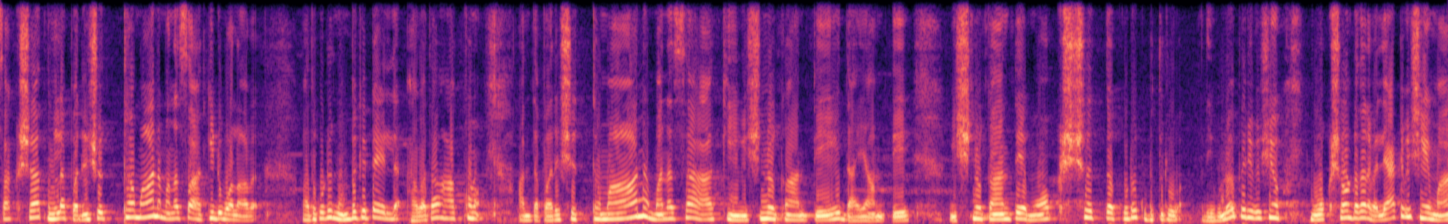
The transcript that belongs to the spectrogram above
சாக்ஷாத் நல்லா பரிசுத்தமான மனசை ஆக்கிடுவாளாம் அவள் அது கூட நம்பிக்கிட்டே இல்லை. அவ தான் ஆக்கணும். அந்த பரிசுத்தமான மனசை ஆக்கி விஷ்ணுகாந்தே தயாந்தே. விஷ்ணுகாந்தே மோக்ஷத்தை கூட கொடுத்துருவா. அது எவ்வளோ பெரிய விஷயம். மோக்ஷன்றதான விளையாட்டு விஷயமா?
